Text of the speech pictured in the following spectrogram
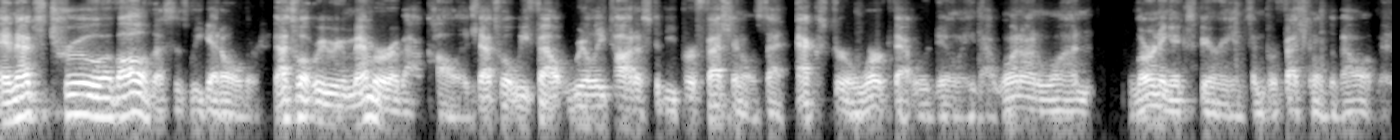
And that's true of all of us as we get older. That's what we remember about college. That's what we felt really taught us to be professionals, that extra work that we're doing, that one on one learning experience and professional development.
